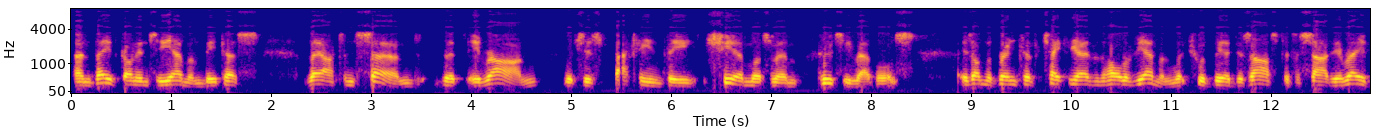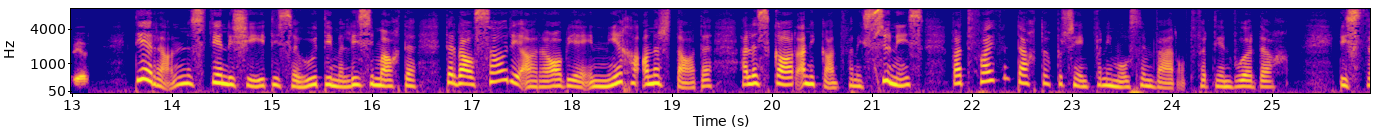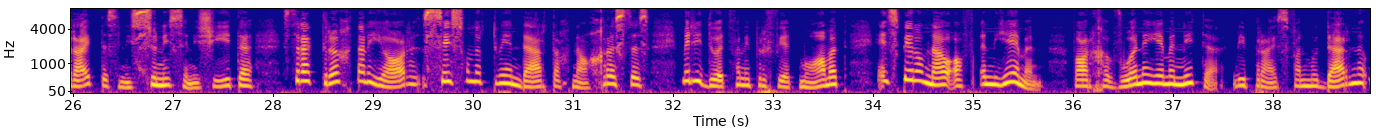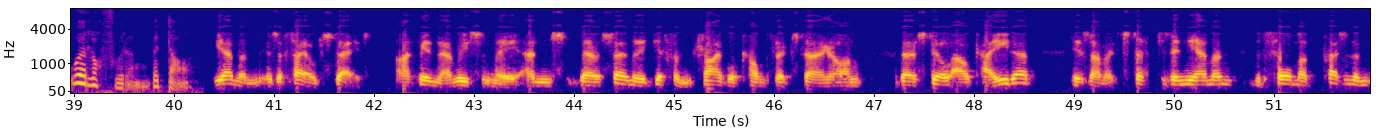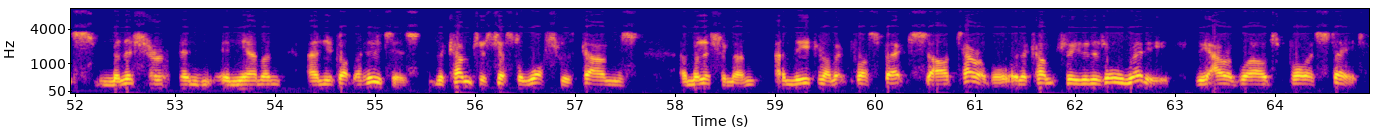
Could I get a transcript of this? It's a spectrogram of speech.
And they've gone into Yemen because they are concerned that Iran, which is backing the Shia Muslim Houthi rebels, is on the brink of taking over the whole of Yemen, which would be a disaster for Saudi Arabia. Teheran steun die Shiïtiese Houthi milisiemagte terwyl Saudi-Arabië en nege ander state hulle skaar aan die kant van die Sunnis wat 85% van die moslimwêreld verteenwoordig. Die stryd tussen die Sunnis en die Sjiite strek terug na die jaar 632 na Christus met die dood van die profeet Mohammed en speel hom nou af in Jemen waar gewone Jemeniete die prys van moderne oorlogvoering betaal. Yemen is a failed state. I've been there recently and there are so many different tribal conflicts going on. There's still Al-Qaeda, Islamic State is in Yemen, the former president's militia in, in Yemen, and you've got the Houthis. The country's just awash with guns and militiamen, and the economic prospects are terrible in a country that is already the Arab world's poorest state.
